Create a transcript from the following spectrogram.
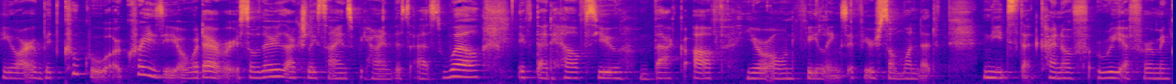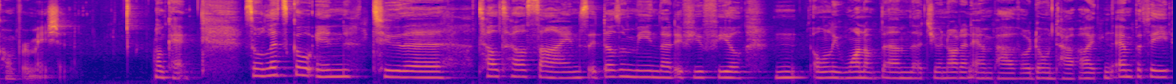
you are a bit cuckoo or crazy or whatever. So there's actually science behind this as well if that helps you back off your own feelings if you're someone that needs that kind of reaffirming confirmation okay so let's go into the telltale signs. It doesn't mean that if you feel n- only one of them that you're not an empath or don't have heightened empathy.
